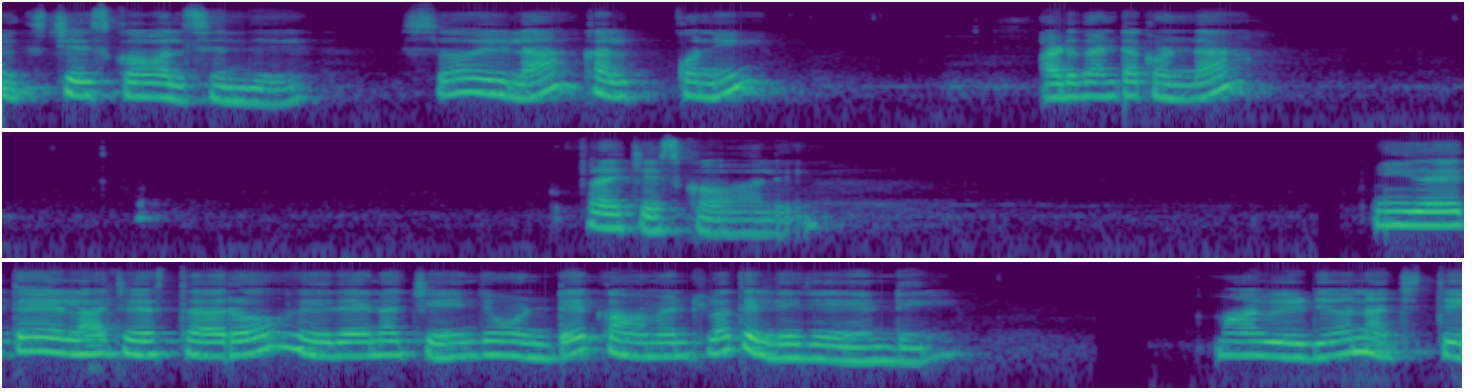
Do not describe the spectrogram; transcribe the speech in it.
మిక్స్ చేసుకోవాల్సింది. సో ఇలా కలుపుకొని అడుగంటకుండా ఫ్రై చేసుకోవాలి. మీరైతే ఎలా చేస్తారో ఏదైనా చేంజ్ ఉంటే కామెంట్లో తెలియజేయండి. మా వీడియో నచ్చితే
